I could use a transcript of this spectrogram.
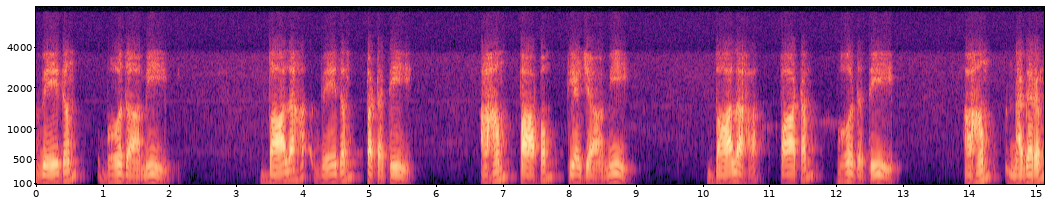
वेदं बोधामि बालः वेदं पठति अहं पापं त्यजामि बालः पाठं बोधति अहं नगरं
